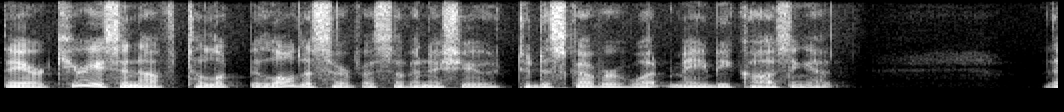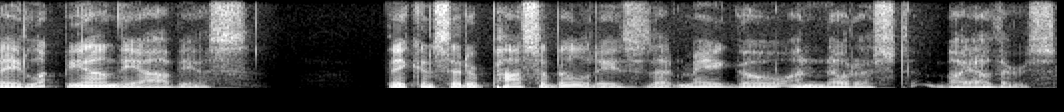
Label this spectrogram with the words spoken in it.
They are curious enough to look below the surface of an issue to discover what may be causing it. They look beyond the obvious. They consider possibilities that may go unnoticed by others.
